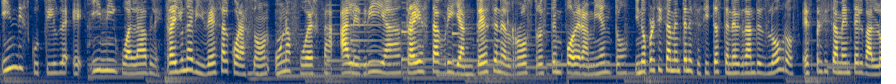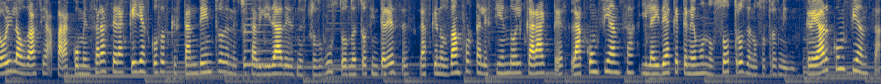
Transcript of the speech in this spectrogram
indiscutible e inigualable inigualable. Trae una viveza al corazón, una fuerza, alegría, trae esta brillantez en el rostro, este empoderamiento. Y no precisamente necesitas tener grandes logros, es precisamente el valor y la audacia para comenzar a hacer aquellas cosas que están dentro de nuestras habilidades, nuestros gustos, nuestros intereses, las que nos van fortaleciendo el carácter, la confianza y la idea que tenemos nosotros de nosotros mismos. Crear confianza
